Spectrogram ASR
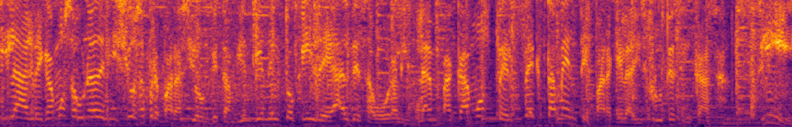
y la agregamos a una deliciosa preparación que también tiene el toque ideal de sabor a limón. Empacamos perfectamente para que la disfrutes en casa. Sí,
